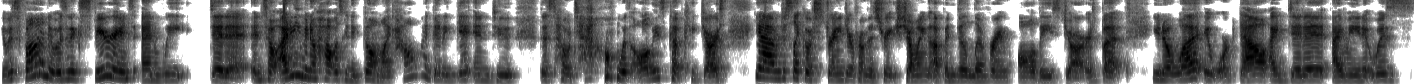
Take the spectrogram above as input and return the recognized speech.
it was fun. It was an experience and we did it. And so I didn't even know how it was going to go. I'm like, how am I going to get into this hotel with all these cupcake jars? Yeah, I'm just like a stranger from the street showing up and delivering all these jars. But you know what? It worked out. I did it. I mean, it was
